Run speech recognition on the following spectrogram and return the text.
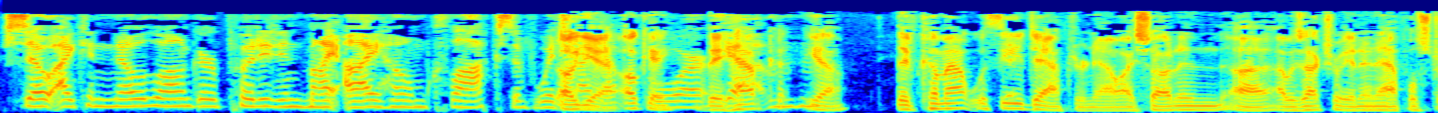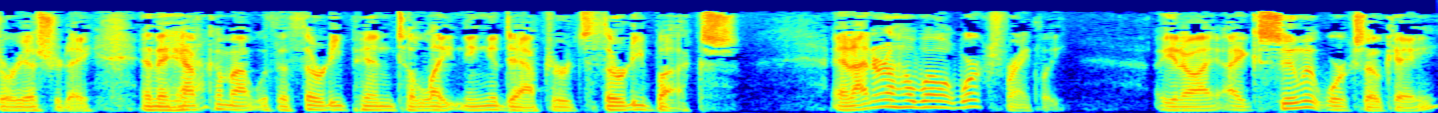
So I can no longer put it in my iHome clocks, of which Oh I yeah, have okay. four. They yeah, have, mhm. yeah. They've come out with the adapter now. I saw it in, uh, I was actually in an Apple store yesterday and they have Yeah. come out with a 30 pin to lightning adapter. It's 30 bucks. And I don't know how well it works, frankly. You know, I, I assume it works okay,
